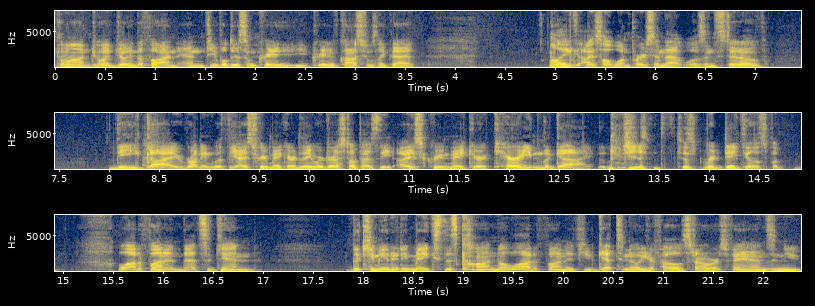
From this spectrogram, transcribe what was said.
Come on, join join the fun, and people do some cra- creative costumes like that like I saw one person that was instead of the guy running with the ice cream maker, they were dressed up as the ice cream maker carrying the guy. just, just ridiculous, but a lot of fun. And that's again, the community makes this con a lot of fun. If you get to know your fellow Star Wars fans and you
